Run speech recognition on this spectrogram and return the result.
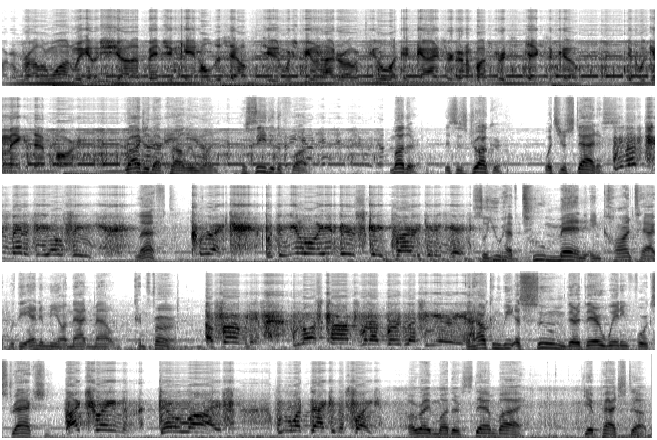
Fargo Prowler 1, we got a shot-up engine, can't hold this altitude. We're spewing hydraulic fuel like a geyser, gonna bust her to Texaco, if we can make it that far. Roger that, Prowler 1. Proceed to the FARP. Mother, this is Drucker. What's your status? We left two men at the LZ. Left. Correct. But the helo aided their escape prior to getting hit. So you have two men in contact with the enemy on that mountain. Confirm. Affirmative. We lost comms when our bird left the area. And how can we assume they're there waiting for extraction? I trained them. They're alive. We want back in the fight. All right, Mother, stand by. Get patched up.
